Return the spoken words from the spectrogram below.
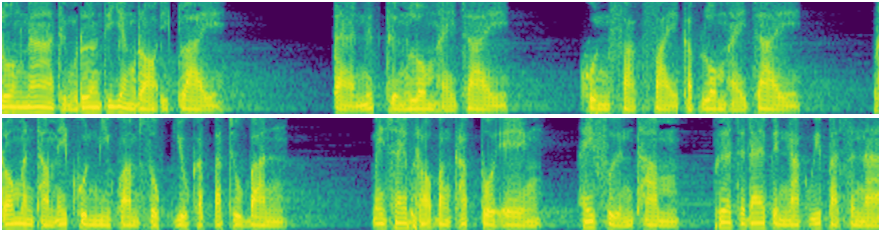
ล่วงหน้าถึงเรื่องที่ยังรออีกไกล แต่นึกถึงลมหายใจ คุณฝากไฟกับลมหายใจ เพราะมันทำให้คุณมีความสุขอยู่กับปัจจุบัน ไม่ใช่เพราะบังคับตัวเองให้ฝืนทำเพื่อจะได้เป็นนักวิปัสสนา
